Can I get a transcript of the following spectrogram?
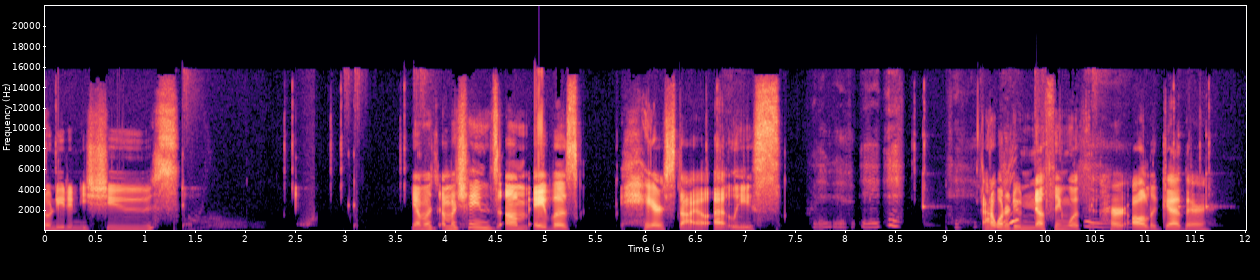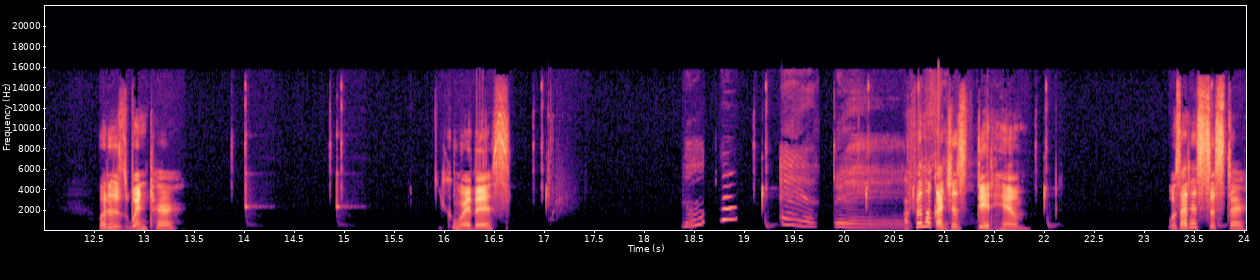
don't need any shoes. Yeah, I'm gonna, I'm gonna change um Ava's hairstyle at least. I don't want to do nothing with her altogether. What is this, winter? You can wear this. I feel like I just did him. Was that his sister?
